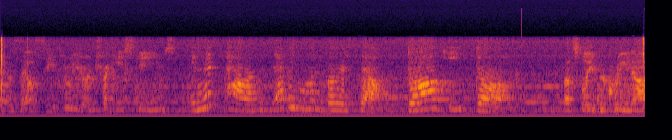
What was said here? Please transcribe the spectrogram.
says. They'll see through your tricky schemes. In this palace, it's every woman for herself. Dog eat dog. Let's leave the queen out.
